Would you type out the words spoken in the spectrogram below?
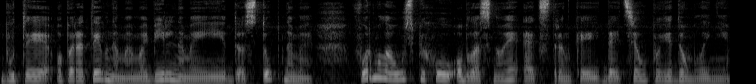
Бути оперативними, мобільними і доступними формула успіху обласної екстренки йдеться у повідомленні.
